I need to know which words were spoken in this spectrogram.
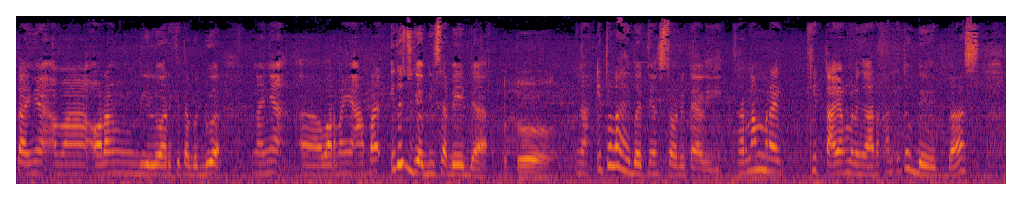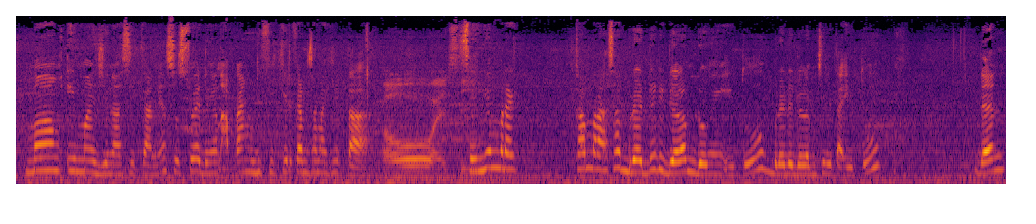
tanya sama orang di luar kita berdua, nanya "E, warnanya apa, itu juga bisa beda. Betul. Nah, itulah hebatnya storytelling. Karena mereka kita yang mendengarkan itu bebas mengimajinasikannya sesuai dengan apa yang difikirkan sama kita. Oh, I see. Sehingga mereka merasa berada di dalam dongeng itu, berada dalam cerita itu, dan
